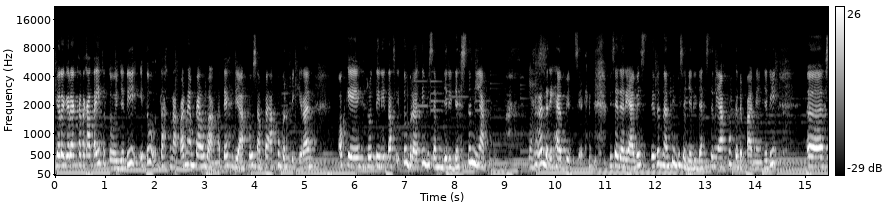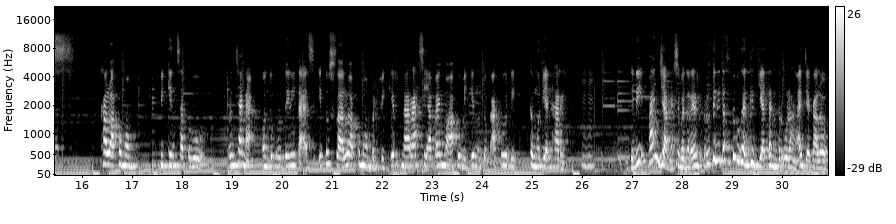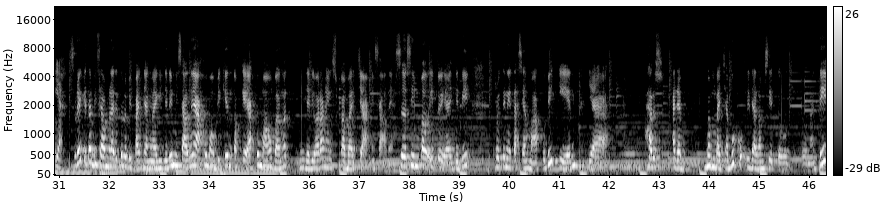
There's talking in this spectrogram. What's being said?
gara-gara kata-kata itu tuh jadi itu entah kenapa nempel banget ya di aku sampai aku berpikiran oke okay, rutinitas itu berarti bisa menjadi destiny aku yes. karena dari habits ya kan bisa dari habits itu nanti bisa jadi destiny aku ke depannya jadi uh, kalau aku mau bikin satu rencana untuk rutinitas itu selalu aku mau berpikir narasi apa yang mau aku bikin untuk aku di kemudian hari jadi panjang ya sebenarnya rutinitas itu bukan kegiatan berulang aja kalau ya. sebenarnya kita bisa melihat itu lebih panjang lagi. Jadi misalnya aku mau bikin oke okay, aku mau banget menjadi orang yang suka baca misalnya. Sesimpel itu ya. Jadi rutinitas yang mau aku bikin ya harus ada membaca buku di dalam situ gitu. Nanti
